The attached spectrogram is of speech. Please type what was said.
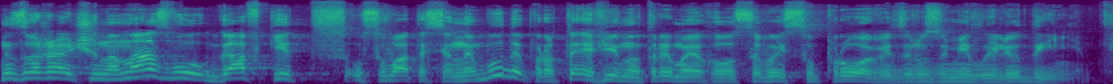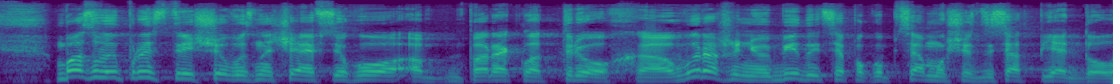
Незважаючи на назву, Гавкіт усуватися не буде, проте він отримає голосовий супровід зрозумілій людині. Базовий пристрій, що визначає всього е, переклад трьох е, виражень, обійдеться покупцям у 65 доларів.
